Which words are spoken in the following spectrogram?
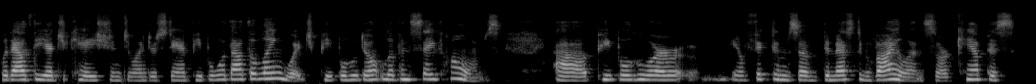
without the education to understand people without the language, people who don't live in safe homes, uh, people who are you know victims of domestic violence or campus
